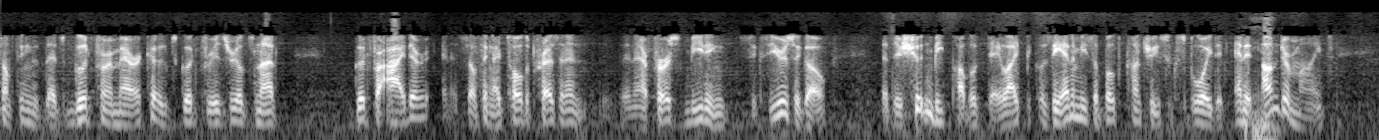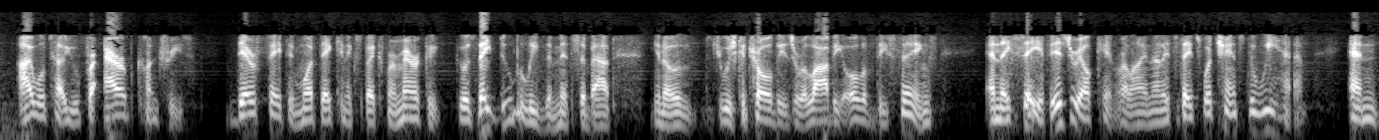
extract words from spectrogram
something that, that's good for America. It's good for Israel. It's not good for either. And it's something I told the president in our first meeting six years ago that there shouldn't be public daylight because the enemies of both countries exploit it, and it undermines. I will tell you, for Arab countries, their faith in what they can expect from America, because they do believe the myths about, you know, Jewish control, the Israel lobby, all of these things, and they say if Israel can't rely on the United States, what chance do we have? And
